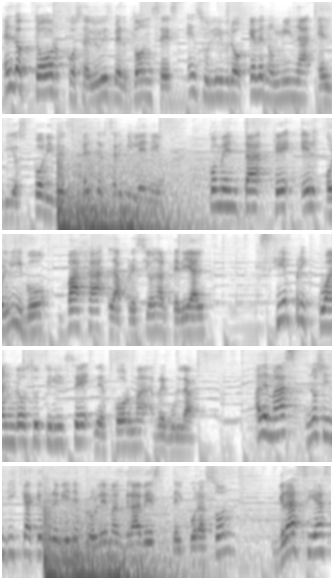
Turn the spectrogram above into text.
El doctor José Luis Verdonces, en su libro que denomina El Dioscórides del tercer milenio, comenta que el olivo baja la presión arterial siempre y cuando se utilice de forma regular. Además, nos indica que previene problemas graves del corazón gracias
